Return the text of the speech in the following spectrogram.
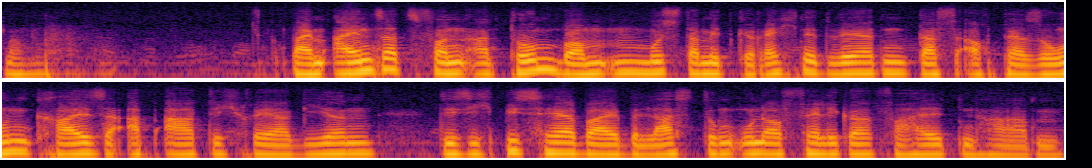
Machen wir. Beim Einsatz von Atombomben muss damit gerechnet werden, dass auch Personenkreise abartig reagieren, die sich bisher bei Belastung unauffälliger verhalten haben.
